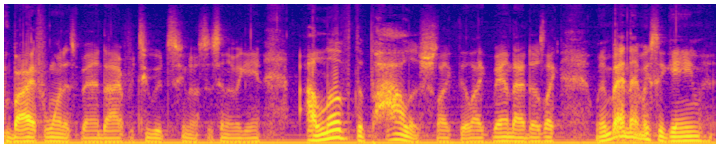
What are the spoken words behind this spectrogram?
buy it for one. It's Bandai for two. It's you know it's a cinema game. I love the polish like the like Bandai does. Like when Bandai makes a game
